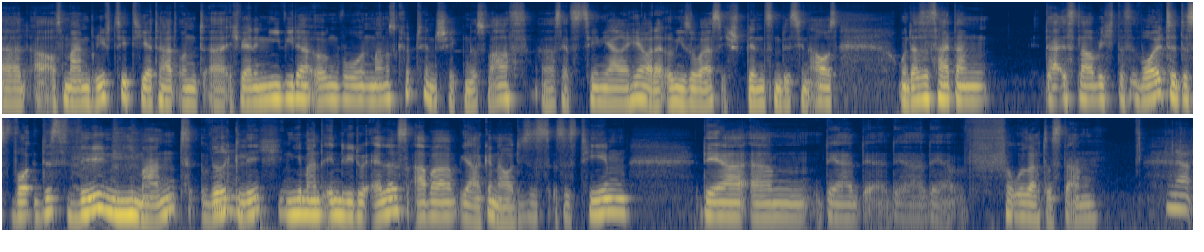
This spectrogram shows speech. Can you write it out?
äh, aus meinem Brief zitiert hat und äh, ich werde nie wieder irgendwo ein Manuskript hinschicken. Das war's. Das ist jetzt zehn Jahre her oder irgendwie sowas. Ich spinne es ein bisschen aus. Und das ist halt dann da ist, glaube ich, das wollte, das, das will niemand wirklich, mhm. niemand Individuelles, aber ja, genau, dieses System der, ähm, der, der, der, der verursacht es dann. Ja.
